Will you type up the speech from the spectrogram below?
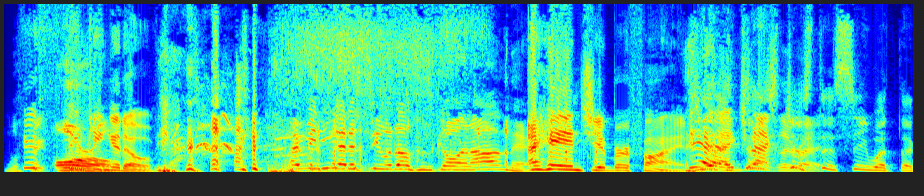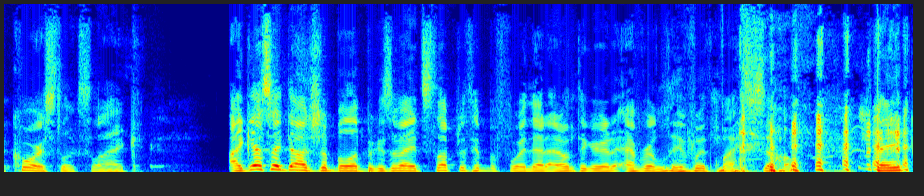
we'll You're fig- oral. thinking it over. I mean, you got to see what else is going on there. A hand jibber, fine. Yeah, just- exactly Just, right. to see what the course looks like. I guess I dodged a bullet because if I had slept with him before that, I don't think I'm going to ever live with myself. Thank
